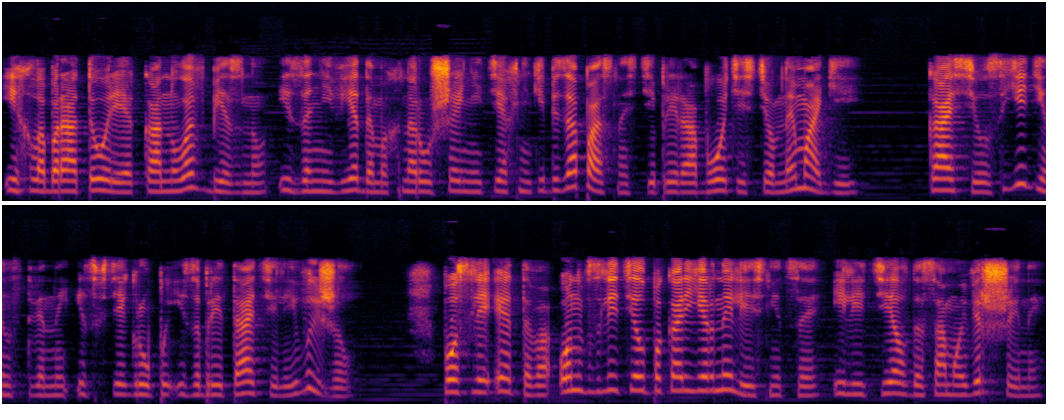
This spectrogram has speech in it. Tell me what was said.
Их лаборатория канула в бездну из-за неведомых нарушений техники безопасности при работе с темной магией. Кассиус, единственный из всей группы изобретателей, выжил. После этого он взлетел по карьерной лестнице и летел до самой вершины.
